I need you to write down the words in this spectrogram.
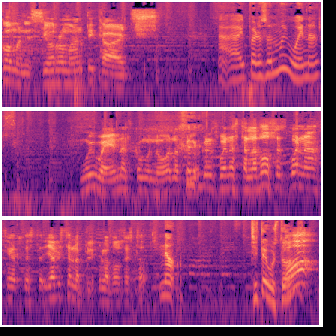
Rico amaneció Romantic Arts. Ay, pero son muy buenas. Muy buenas, como no, la película es buena, hasta la 2 es buena. Fíjate, ¿ya viste la película 2 de esto? No, ¿Sí te gustó? ¿No?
